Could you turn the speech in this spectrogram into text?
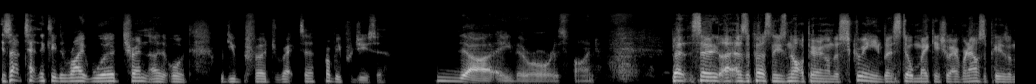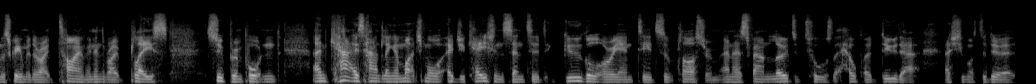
is that technically the right word, Trent, or would you prefer director? Probably producer. Yeah, either or is fine. But so, as a person who's not appearing on the screen, but still making sure everyone else appears on the screen at the right time and in the right place, super important. And Kat is handling a much more education-centered, Google-oriented sort of classroom, and has found loads of tools that help her do that as she wants to do it.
